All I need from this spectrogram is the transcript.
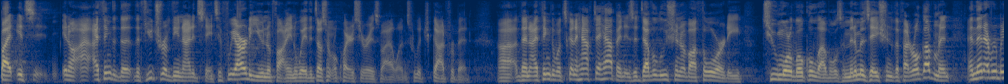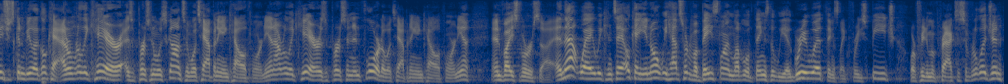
But it's, you know, I, I think that the, the future of the United States, if we are to unify in a way that doesn't require serious violence, which God forbid, uh, then I think that what's going to have to happen is a devolution of authority to more local levels, a minimization of the federal government, and then everybody's just going to be like, okay, I don't really care as a person in Wisconsin what's happening in California, and I don't really care as a person in Florida what's happening in California, and vice versa. And that way we can say, okay, you know what, we have sort of a baseline level of things that we agree with, things like free speech or freedom of practice of religion,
